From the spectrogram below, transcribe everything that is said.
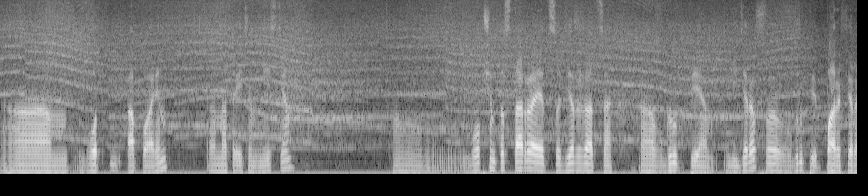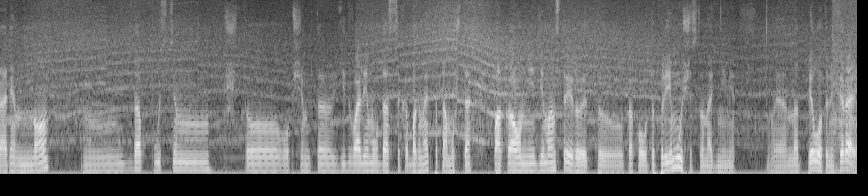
Вот и Апарин э, на третьем месте. В общем-то, старается держаться э, в группе лидеров, э, в группе пары Феррари, но допустим, что, в общем-то, едва ли ему удастся их обогнать, потому что пока он не демонстрирует какого-то преимущества над ними, над пилотами Феррари.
